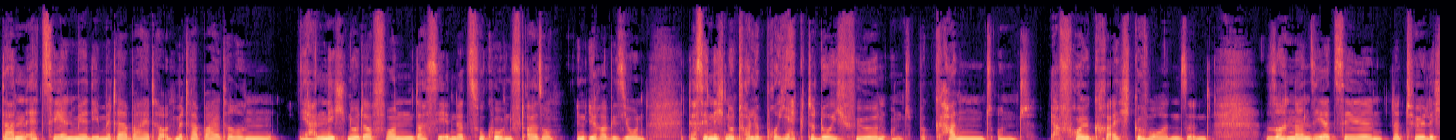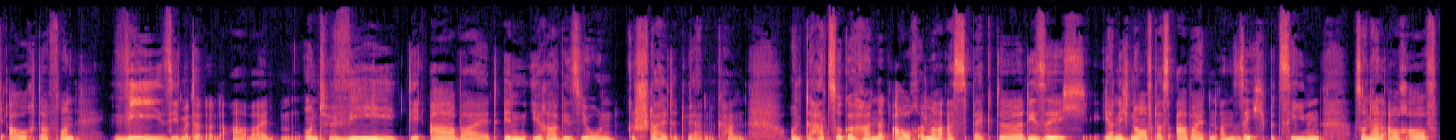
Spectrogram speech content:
dann erzählen mir die Mitarbeiter und Mitarbeiterinnen ja nicht nur davon, dass sie in der Zukunft, also in ihrer Vision, dass sie nicht nur tolle Projekte durchführen und bekannt und erfolgreich geworden sind, sondern sie erzählen natürlich auch davon, wie sie miteinander arbeiten und wie die Arbeit in ihrer Vision gestaltet werden kann. Und dazu gehören dann auch immer Aspekte, die sich ja nicht nur auf das Arbeiten an sich beziehen, sondern auch auf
